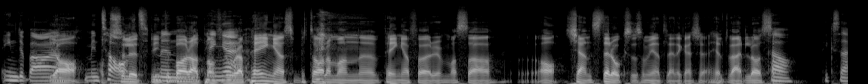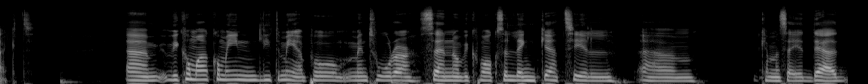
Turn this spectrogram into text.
Inte bara ja, mentalt. Absolut. Det är inte bara att pengar. man förlorar pengar så betalar man eh, pengar för massa ja, tjänster också som egentligen är kanske helt värdelösa. Ja, exakt. Um, vi kommer att komma in lite mer på mentorer sen och vi kommer också länka till um, kan man säga där,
